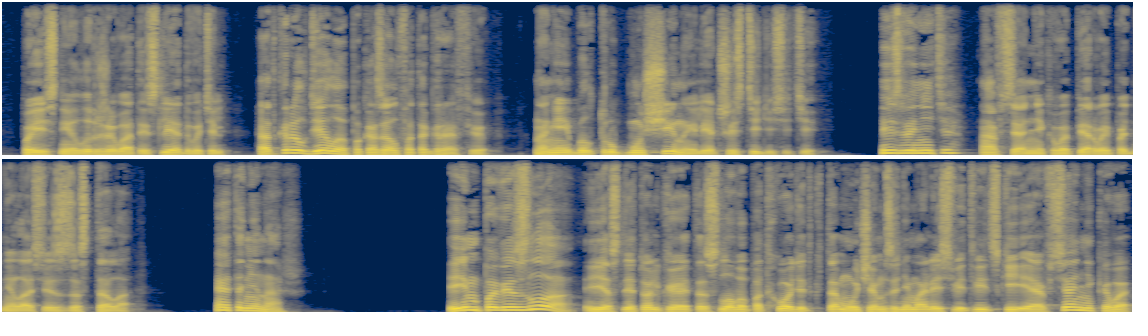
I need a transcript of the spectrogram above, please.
— пояснил рыжеватый следователь. Открыл дело, показал фотографию. На ней был труп мужчины лет 60. «Извините», — Овсянникова первой поднялась из-за стола. «Это не наш». Им повезло, если только это слово подходит к тому, чем занимались Витвицкий и Овсянникова,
